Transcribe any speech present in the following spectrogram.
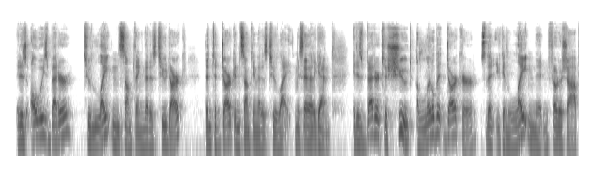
it is always better to lighten something that is too dark than to darken something that is too light. Let me say that again. It is better to shoot a little bit darker so that you can lighten it in Photoshop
